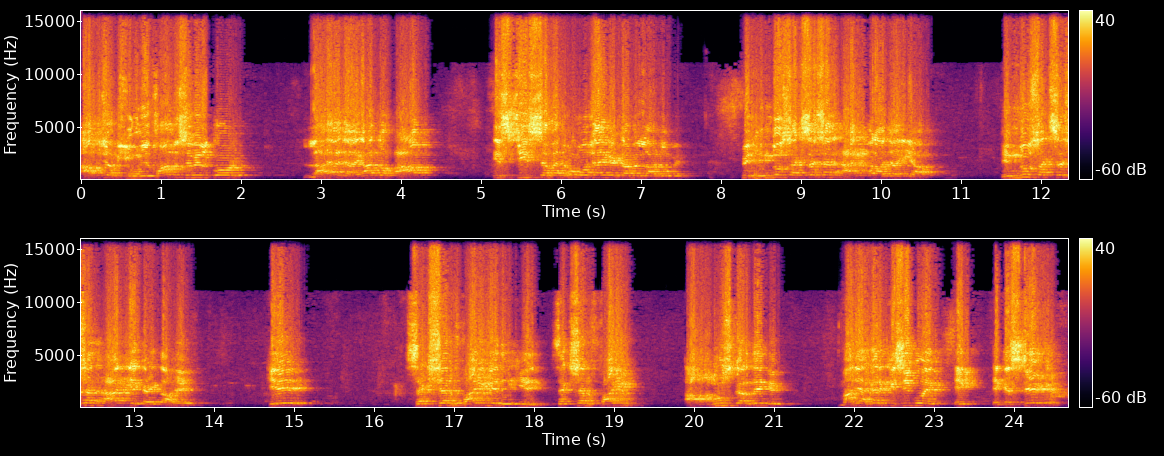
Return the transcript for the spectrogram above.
अब जब यूनिफॉर्म सिविल कोड लाया जाएगा तो आप इस चीज़ से महरूम हो जाएँगे तमिलनाडु में। फिर हिंदू सक्सेशन एक्ट पर आ जाइए आप। हिंदू सक्सेशन एक्ट ये कहता है कि सेक्शन फाइव ये देखिए सेक्शन फाइव आप लूज कर देंगे। माने अगर किसी को एक एक एक स्टेट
